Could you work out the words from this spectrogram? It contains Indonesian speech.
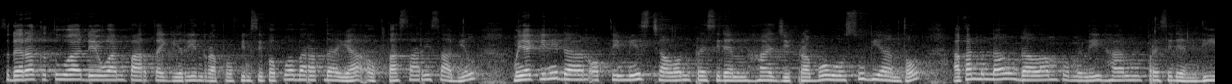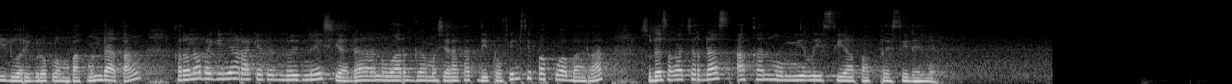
Saudara Ketua Dewan Partai Gerindra Provinsi Papua Barat Daya, Oktasari Sabil, meyakini dan optimis calon Presiden Haji Prabowo Subianto akan menang dalam pemilihan presiden di 2024 mendatang karena baginya rakyat Indonesia dan warga masyarakat di Provinsi Papua Barat sudah sangat cerdas akan memilih siapa presidennya.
